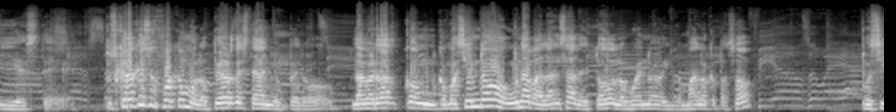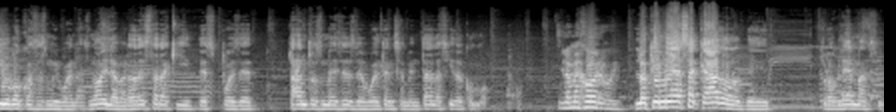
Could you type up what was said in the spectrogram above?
Y este, pues creo que eso fue como lo peor de este año, pero la verdad, con, como haciendo una balanza de todo lo bueno y lo malo que pasó, pues sí hubo cosas muy buenas, ¿no? Y la verdad, estar aquí después de tantos meses de vuelta en Cemental ha sido como Lo mejor, güey. lo que me ha sacado de problemas y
